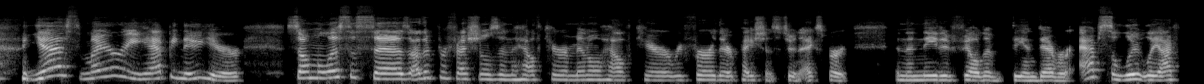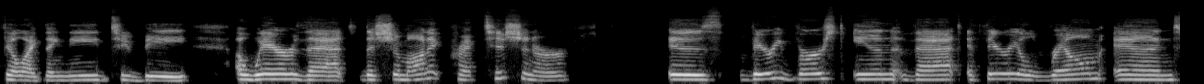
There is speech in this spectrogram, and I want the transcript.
yes, Mary, Happy New Year. So Melissa says other professionals in the healthcare and mental health care refer their patients to an expert in the needed field of the endeavor. Absolutely, I feel like they need to be aware that the shamanic practitioner is very versed in that ethereal realm and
